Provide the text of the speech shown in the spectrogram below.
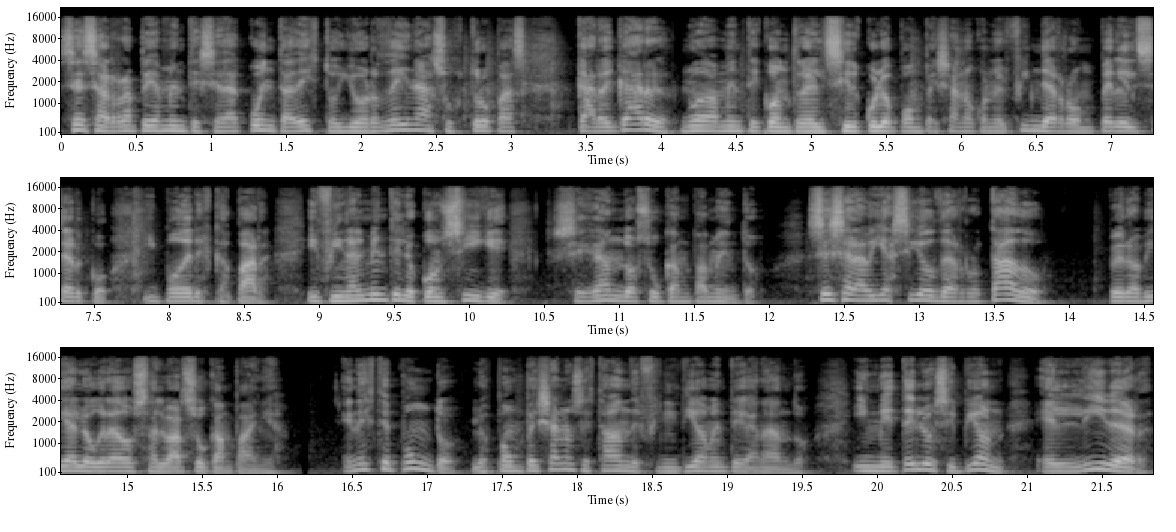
César rápidamente se da cuenta de esto y ordena a sus tropas cargar nuevamente contra el círculo pompeyano con el fin de romper el cerco y poder escapar, y finalmente lo consigue, llegando a su campamento. César había sido derrotado, pero había logrado salvar su campaña. En este punto, los pompeyanos estaban definitivamente ganando, y Metelo Escipión, el líder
